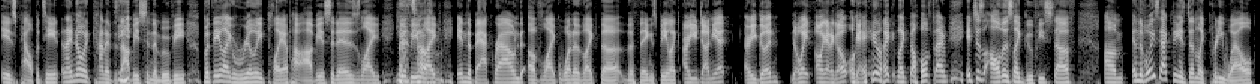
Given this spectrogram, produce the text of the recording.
is Palpatine and I know it kind of is obvious in the movie but they like really play up how obvious it is. Like he'll That's be awesome. like in the background of like one of like the the things being like are you done yet? Are you good? No wait. Oh i gotta go? Okay. Like like the whole time. It's just all this like goofy stuff. Um and the voice acting is done like pretty well.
